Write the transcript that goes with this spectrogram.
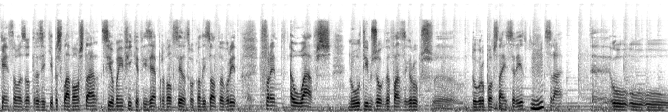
quem são as outras equipas que lá vão estar. Se o Benfica fizer prevalecer a sua condição de favorito frente ao Aves no último jogo da fase de grupos eh, do grupo onde está inserido, será eh, o, o-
